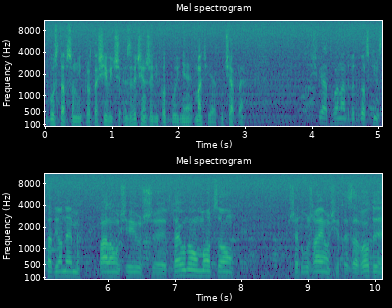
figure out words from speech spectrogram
Gustafson i Protasiewicz zwyciężyli podwójnie Macieja Kuciapę. Światła nad bydgoskim stadionem palą się już e, pełną mocą. Przedłużają się te zawody.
